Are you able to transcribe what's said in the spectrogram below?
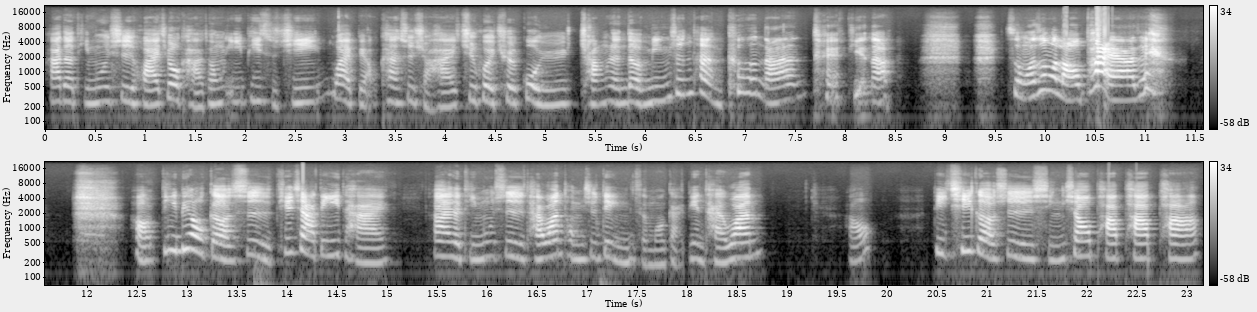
它的题目是怀旧卡通 E P 十七，外表看似小孩，智慧却过于常人的名侦探柯南。天哪，怎么这么老派啊？这好，第六个是天下第一台，它的题目是台湾同志电影怎么改变台湾。好，第七个是行销啪啪啪，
